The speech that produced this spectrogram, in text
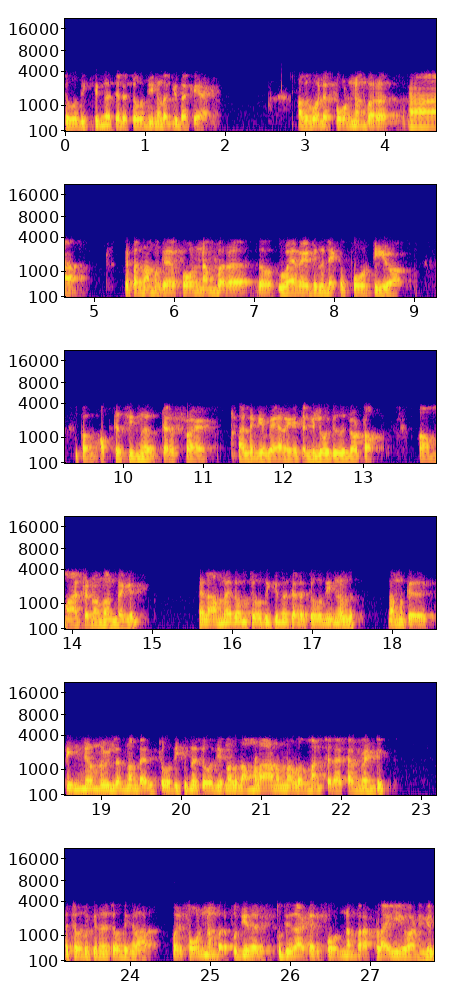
ചോദിക്കുന്ന ചില ചോദ്യങ്ങളൊക്കെ ഇതൊക്കെയാണ്. അതുപോലെ ഫോൺ നമ്പർ ഇപ്പൊ നമുക്ക് ഫോൺ നമ്പർ വേറെ ഇതിലേക്ക് പോർട്ട് ചെയ്യുക. ഇപ്പം ഒപ്റ്റസിന്ന് ടെലിഫൈഡ് അല്ലെങ്കിൽ വേറെ ഏതെങ്കിലും ഒരു ഇതിലോട്ടോ മാറ്റണമെന്നുണ്ടെങ്കിൽ. അല്ല അന്നേരം ചോദിക്കുന്ന ചില ചോദ്യങ്ങൾ നമുക്ക് പിന്നൊന്നും ഇല്ലെന്നുണ്ടെങ്കിൽ ചോദിക്കുന്ന ചോദ്യങ്ങൾ നമ്മളാണെന്നുള്ളത് മനസ്സിലാക്കാൻ വേണ്ടി ചോദിക്കുന്ന ചോദ്യങ്ങളാണ്. ഒരു ഫോൺ നമ്പർ പുതിയതൊരു പുതിയതായിട്ട് ഒരു ഫോൺ നമ്പർ അപ്ലൈ ചെയ്യുവാണെങ്കിൽ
